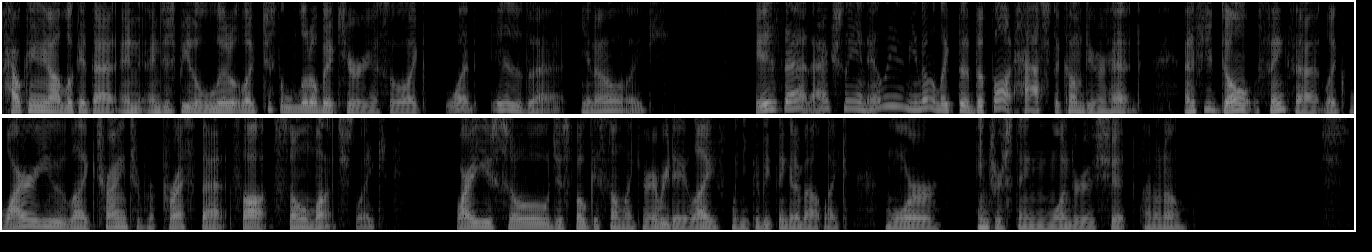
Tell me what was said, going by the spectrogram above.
how can you not look at that and and just be the little like just a little bit curious so like what is that you know like is that actually an alien? You know like the the thought has to come to your head and if you don't think that like why are you like trying to repress that thought so much? Like why are you so just focused on like your everyday life when you could be thinking about like more interesting wondrous shit? I don't know it's,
